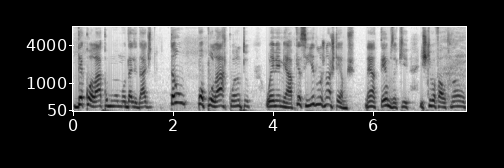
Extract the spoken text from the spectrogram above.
decolar como uma modalidade tão popular quanto o MMA? Porque assim, ídolos nós temos. Né? Temos aqui Esquiva Falcão,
